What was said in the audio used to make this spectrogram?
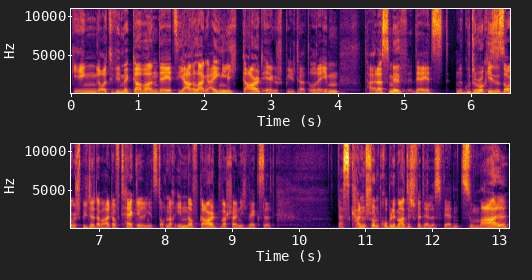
gegen Leute wie McGovern, der jetzt jahrelang eigentlich Guard eher gespielt hat. Oder eben Tyler Smith, der jetzt eine gute Rookie-Saison gespielt hat, aber halt auf Tackle und jetzt doch nach innen auf Guard wahrscheinlich wechselt. Das kann schon problematisch für Dallas werden. Zumal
